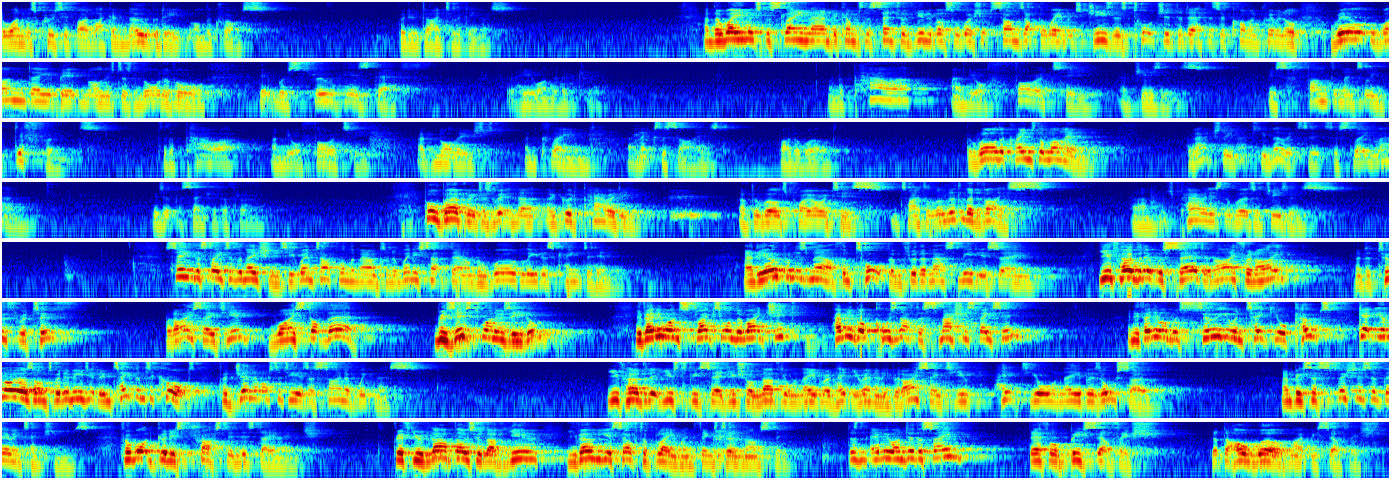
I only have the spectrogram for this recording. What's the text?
the one who was crucified like a nobody on the cross, but who died to redeem us. And the way in which the slain lamb becomes the centre of universal worship sums up the way in which Jesus, tortured to death as a common criminal, will one day be acknowledged as Lord of all. It was through his death he won the victory. And the power and the authority of Jesus is fundamentally different to the power and the authority acknowledged and claimed and exercised by the world. The world acclaims the lion, but actually, actually no, it's, it's a slain lamb who's at the centre of the throne. Paul Burbridge has written a, a good parody of the world's priorities entitled A Little Advice, um, which parodies the words of Jesus Seeing the state of the nations, he went up on the mountain, and when he sat down, the world leaders came to him. And he opened his mouth and taught them through the mass media, saying, You've heard that it was said, an eye for an eye, and a tooth for a tooth. But I say to you, why stop there? Resist one who's evil. If anyone strikes you on the right cheek, haven't you got cause enough to smash his face in? And if anyone would sue you and take your coat, get your lawyers onto it immediately and take them to court, for generosity is a sign of weakness. You've heard that it used to be said, You shall love your neighbour and hate your enemy, but I say to you, hate your neighbours also. And be suspicious of their intentions. For what good is trust in this day and age? For if you love those who love you, you've only yourself to blame when things turn nasty. Doesn't everyone do the same? Therefore, be selfish that the whole world might be selfish.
